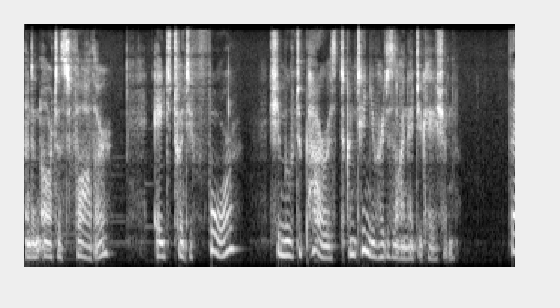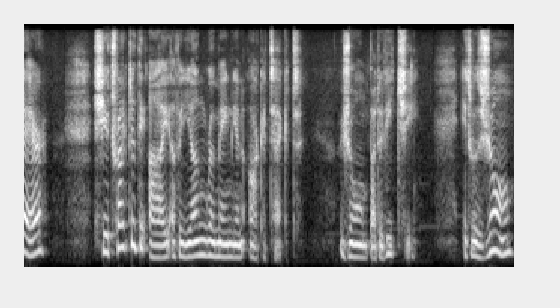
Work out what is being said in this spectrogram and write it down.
and an artist father, aged 24, she moved to Paris to continue her design education. There, she attracted the eye of a young Romanian architect, Jean Badovici. It was Jean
